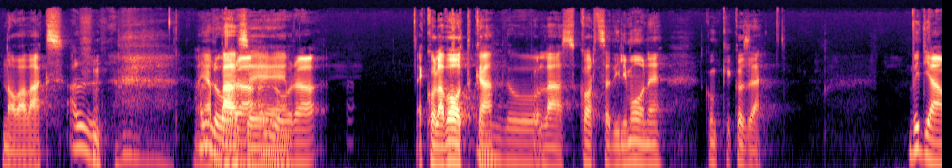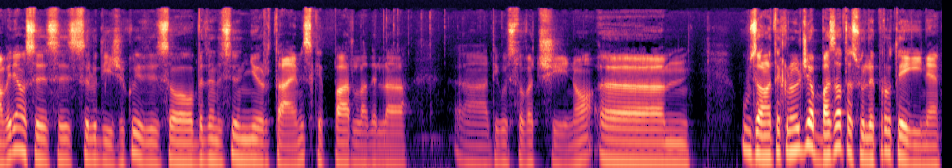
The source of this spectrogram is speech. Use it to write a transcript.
Novavax? al- È a allora, base... allora, È con la vodka? allora- Con la scorza di limone? Con che cos'è? Vediamo, vediamo se, se- se lo dice. Qui sto vedendo il sito del New York Times che parla della, eh, di questo vaccino. Ehm, usa una tecnologia basata sulle proteine.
